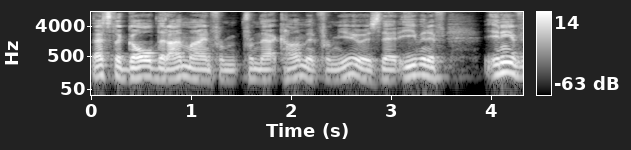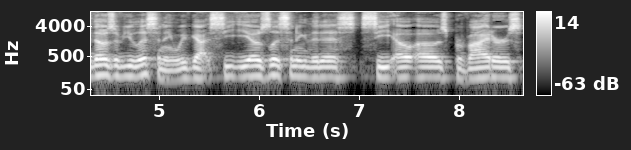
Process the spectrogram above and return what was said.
that's the gold that I mine from from that comment from you is that even if any of those of you listening, we've got CEOs listening to this, COOs, providers.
